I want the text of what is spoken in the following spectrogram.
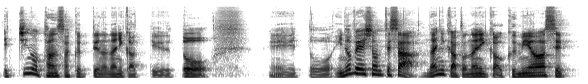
で知の探索っていうのは何かっていうと,、えー、とイノベーションってさ何かと何かを組み合わせて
